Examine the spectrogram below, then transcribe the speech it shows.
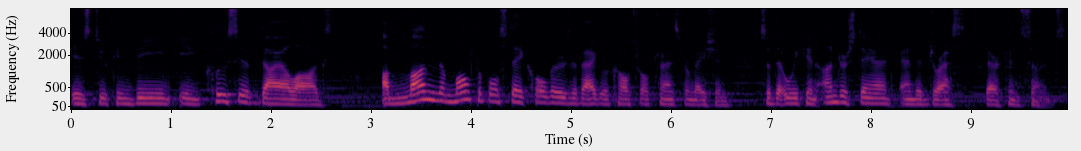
is to convene inclusive dialogues among the multiple stakeholders of agricultural transformation so that we can understand and address their concerns.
